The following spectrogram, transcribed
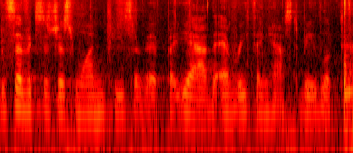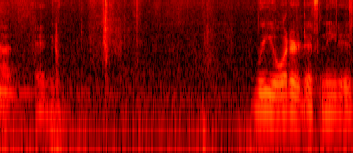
The civics is just one piece of it, but yeah, the- everything has to be looked at and reordered if needed.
